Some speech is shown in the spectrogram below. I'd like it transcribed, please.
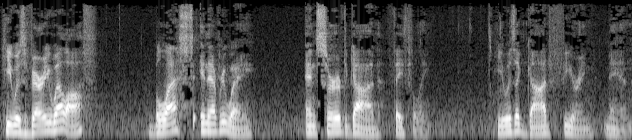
He was very well off blessed in every way, and served God faithfully. He was a God fearing man.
